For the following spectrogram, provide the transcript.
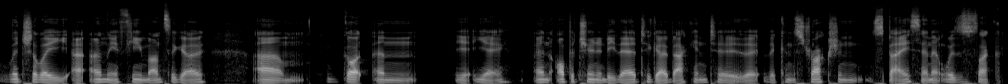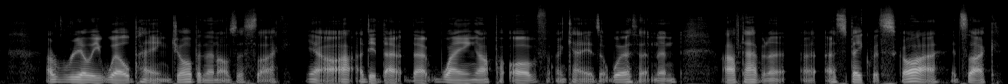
literally uh, only a few months ago um, got an yeah, yeah an opportunity there to go back into the, the construction space and it was like a really well paying job. And then I was just like yeah I, I did that that weighing up of okay is it worth it? And then after having a, a, a speak with Sky it's like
